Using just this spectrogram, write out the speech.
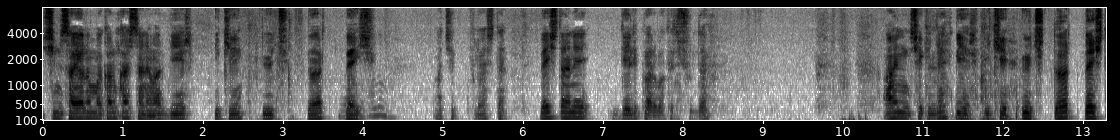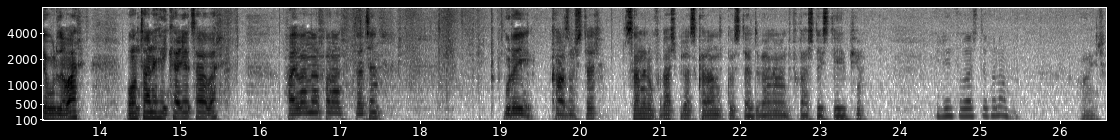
Şimdi sayalım bakalım kaç tane var? 1, 2, 3, 4, 5. Yapalım mı? Açık flash'ta. 5 tane delik var bakın şurada. Aynı şekilde 1, 2, 3, 4, 5 de burada var. 10 tane heykel yatağı var. Hayvanlar falan zaten burayı kazmışlar. Sanırım flash biraz karanlık gösterdi. Ben hemen flash desteği yapayım. Pilin flash'ta falan mı? Hayır.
